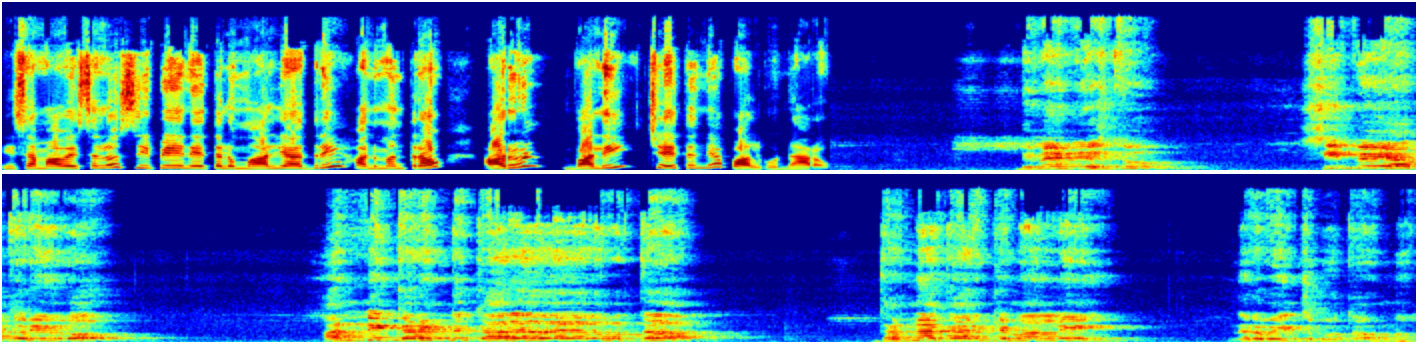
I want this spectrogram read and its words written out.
ఈ సమావేశంలో సిపిఐ నేతలు మాల్యాద్రి హనుమంతరావు అరుణ్ బలి చైతన్య పాల్గొన్నారు. డిమాండ్ చేస్తూ సిపిఐ ఆధ్వర్యంలో అన్ని కరెంటు కార్యాలయాల వద్ద ధర్నా కార్యక్రమాల్ని నిర్వహించబోతా ఉన్నాం.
